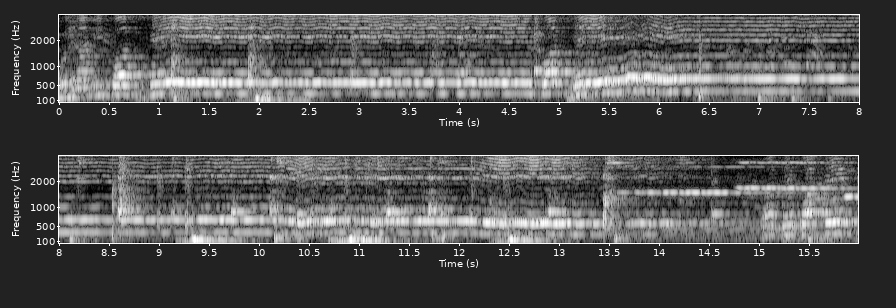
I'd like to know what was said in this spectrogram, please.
ওই আমি পথে পথে। পথে পথে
